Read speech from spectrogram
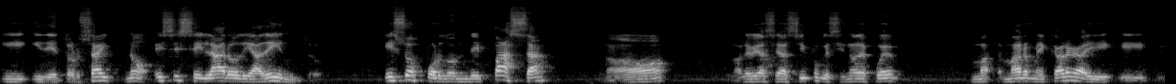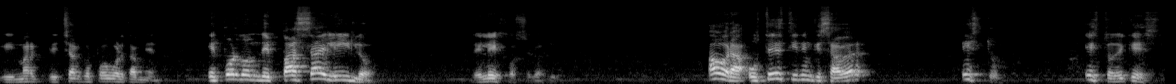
y, de torsite. No, ese es el aro de adentro. Eso es por donde pasa. No, no le voy a hacer así porque si no después Mar me carga y, y, y, y Charco Power también. Es por donde pasa el hilo. De lejos se los digo. Ahora, ustedes tienen que saber esto. ¿Esto de qué es?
